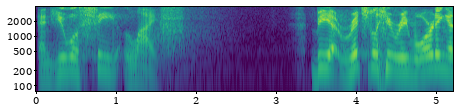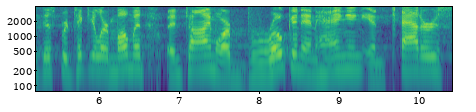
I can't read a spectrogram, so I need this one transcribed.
and you will see life. Be it richly rewarding at this particular moment in time or broken and hanging in tatters,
